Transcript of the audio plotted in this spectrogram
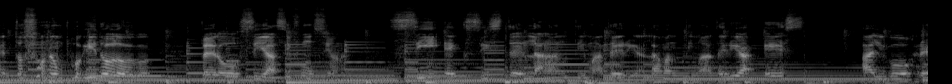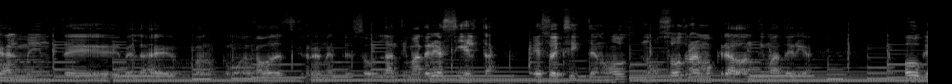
esto suena un poquito loco, pero sí, así funciona. Sí existe la antimateria. La antimateria es algo realmente, ¿verdad? Eh, bueno, como acabo de decir, realmente eso. La antimateria es cierta. Eso existe. nosotros hemos creado antimateria. Ok,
